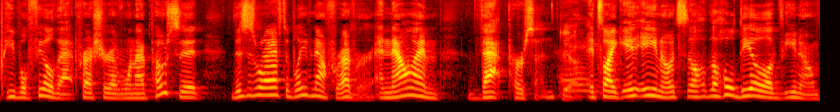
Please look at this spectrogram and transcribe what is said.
people feel that pressure of when I post it, this is what I have to believe now forever. And now I'm that person. Yeah. It's like it, you know, it's the, the whole deal of you know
